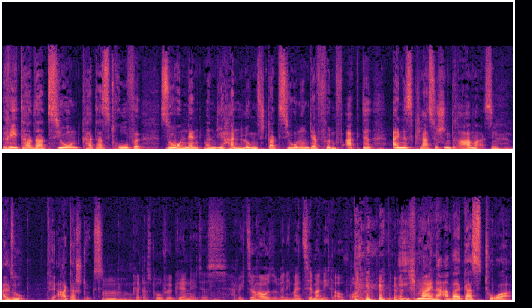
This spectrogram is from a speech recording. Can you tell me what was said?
Retardation, Katastrophe. So nennt man die Handlungsstationen der fünf Akte eines klassischen Dramas, also Theaterstücks. Hm, Katastrophe kenne ich, das habe ich zu Hause, wenn ich mein Zimmer nicht aufräume. Ich meine aber das Tor.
